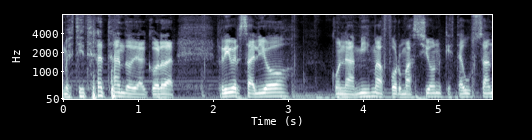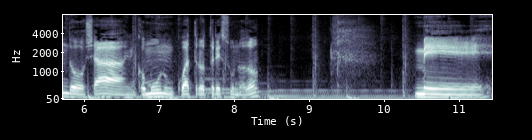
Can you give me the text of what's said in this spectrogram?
me estoy tratando de acordar. River salió con la misma formación que está usando ya en común un 4-3-1-2 me,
